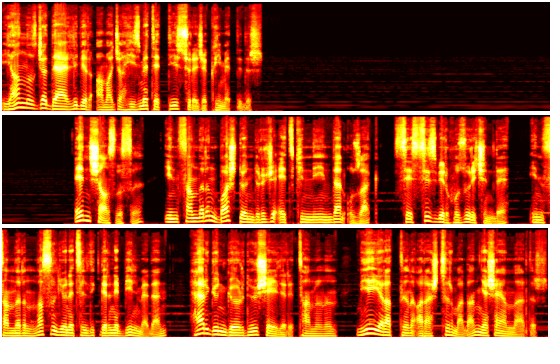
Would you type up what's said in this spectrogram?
yalnızca değerli bir amaca hizmet ettiği sürece kıymetlidir. En şanslısı insanların baş döndürücü etkinliğinden uzak, sessiz bir huzur içinde insanların nasıl yönetildiklerini bilmeden, her gün gördüğü şeyleri Tanrı'nın niye yarattığını araştırmadan yaşayanlardır.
